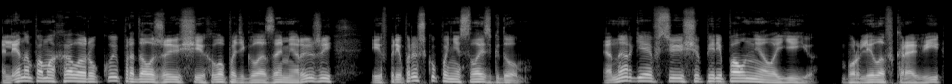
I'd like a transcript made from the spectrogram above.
Лена помахала рукой, продолжающей хлопать глазами рыжей, и в припрыжку понеслась к дому. Энергия все еще переполняла ее, бурлила в крови,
